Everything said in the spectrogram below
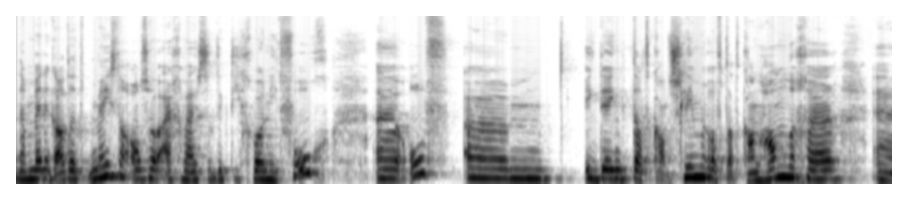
dan ben ik altijd meestal al zo eigenwijs dat ik die gewoon niet volg. Uh, of um, ik denk dat kan slimmer of dat kan handiger. Uh,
